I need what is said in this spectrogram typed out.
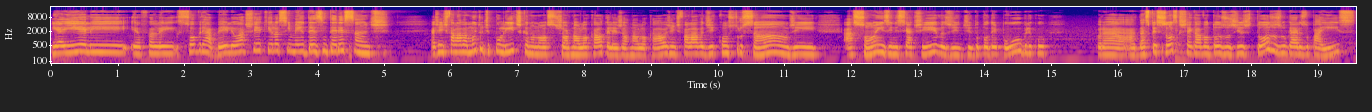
E aí ele, eu falei sobre a abelha, eu achei aquilo assim meio desinteressante. A gente falava muito de política no nosso jornal local, telejornal local, a gente falava de construção, de ações, iniciativas de, de do poder público, para das pessoas que chegavam todos os dias de todos os lugares do país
